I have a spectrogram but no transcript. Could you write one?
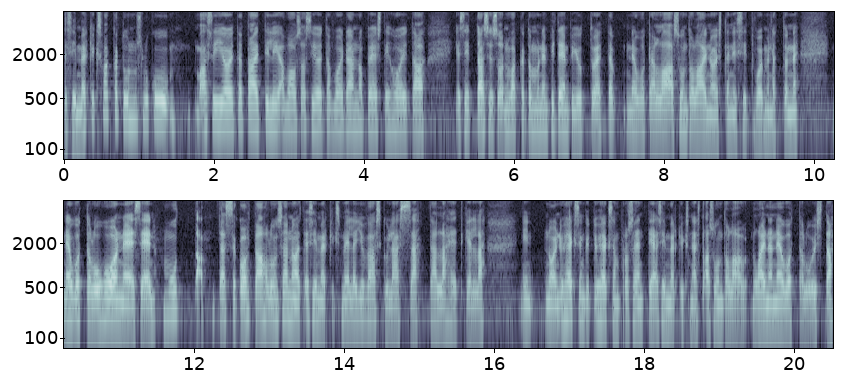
esimerkiksi vaikka tunnuslukuasioita tai tiliavausasioita voidaan nopeasti hoitaa. Ja sitten taas jos on vaikka tuommoinen pitempi juttu, että neuvotellaan asuntolainoista, niin sitten voi mennä tuonne neuvotteluhuoneeseen. Mutta tässä kohtaa haluan sanoa, että esimerkiksi meillä Jyväskylässä tällä hetkellä niin noin 99 prosenttia esimerkiksi näistä asuntolainaneuvotteluista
